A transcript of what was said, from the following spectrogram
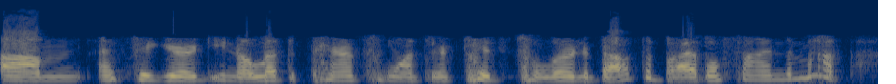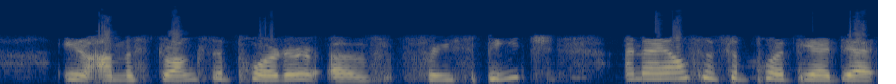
Um, I figured, you know, let the parents who want their kids to learn about the Bible sign them up you know, I'm a strong supporter of free speech, and I also support the idea,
